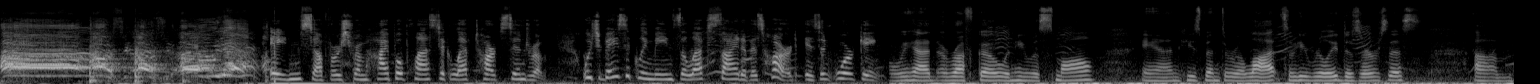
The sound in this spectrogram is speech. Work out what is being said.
Oh, oh, oh, oh, yeah! Aidan suffers from hypoplastic left heart syndrome, which basically means the left side of his heart isn't working. We had a rough go when he was small, and he's been through a lot, so he really deserves this. Um,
